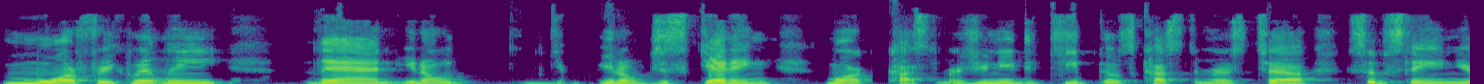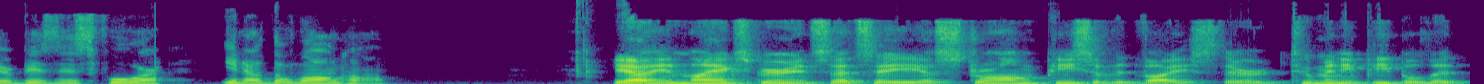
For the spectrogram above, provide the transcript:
more frequently than you know you know just getting more customers. You need to keep those customers to sustain your business for you know the long haul. Yeah in my experience that's a, a strong piece of advice. There are too many people that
